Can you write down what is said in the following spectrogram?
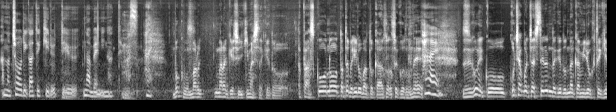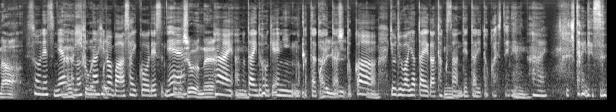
あの調理ができるっていう鍋になってます。はい僕もマルマラケシュ行きましたけどやっぱあそこの例えば広場とかそそれこそね、はい、すごいこうごちゃごちゃしてるんだけどなんか魅力的な。そうですね、ね、あの船広場最高ですね。面白いよね。はい。あの大道芸人の方がいたりとか、うん、夜は屋台がたくさん出たりとかしてね、うん、はい。行きたいです。行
